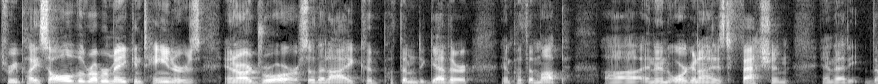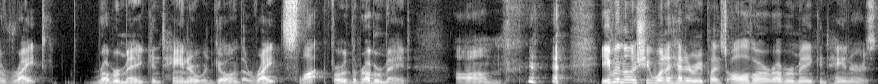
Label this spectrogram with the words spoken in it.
to replace all the Rubbermaid containers in our drawer so that I could put them together and put them up uh, in an organized fashion, and that the right Rubbermaid container would go in the right slot for the Rubbermaid. Um, even though she went ahead and replaced all of our Rubbermaid containers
